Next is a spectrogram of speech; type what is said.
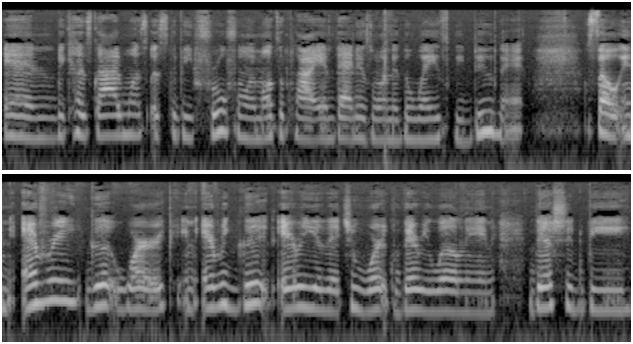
and because God wants us to be fruitful and multiply, and that is one of the ways we do that. So, in every good work, in every good area that you work very well in, there should be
